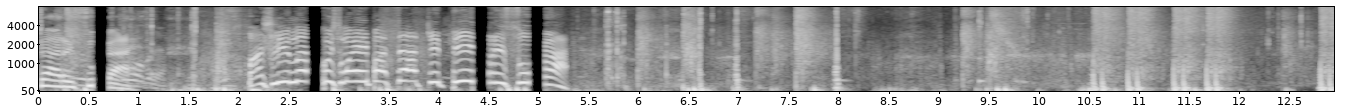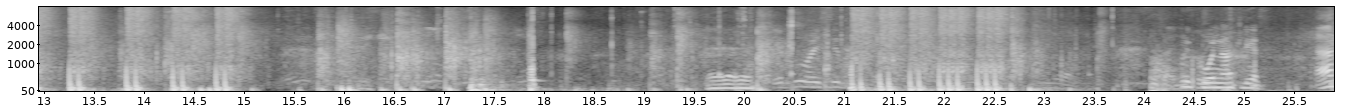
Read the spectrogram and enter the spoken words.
Шары, сука! Пошли нахуй с моей посадки, пидоры, сука! Прикольно ответ. А?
